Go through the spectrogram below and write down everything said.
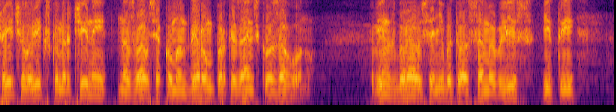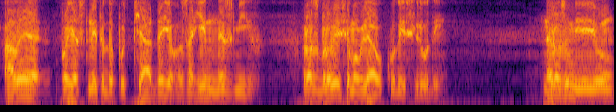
Цей чоловік з комірчини назвався командиром партизанського загону. Він збирався нібито саме в ліс іти, але пояснити до пуття, де його загін, не зміг. Розбралися, мовляв, кудись люди. Не розумію,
